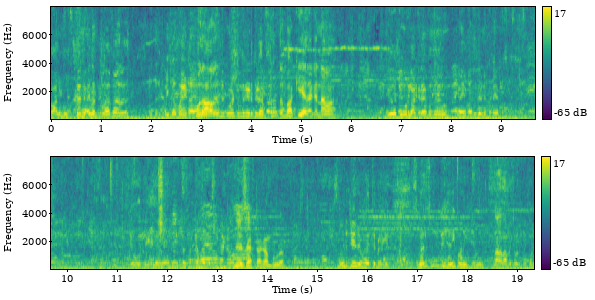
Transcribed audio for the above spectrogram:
ਆਲਮੋਸਟ 3 ਕੁਇੰਟਲ ਆ ਭਾਰ ਪਹਿਲਾਂ ਬੈਟ ਆਇਆ ਉਹਦਾ 3 ਕੁਇੰਟਲ ਰੇਟ ਤੇ ਆ ਭਾਰ। ਤਾਂ ਬਾਕੀ ਇਹਦਾ ਕਿੰਨਾ ਵਾ? ਇਹ ਉਹਦਾ ਜ਼ੋਰ ਲੱਗ ਰਿਹਾ ਬੰਦੇ ਨੂੰ ਪੈਸੇ ਵਾਧੂ ਦੇਣੇ ਪੈਣੇ ਆ। ਜ਼ੋਰ ਨਹੀਂ ਦੇਖ ਤਾਂ ਕੋਈ ਕਰਨਾ ਪੈਣਾ। ਨਹੀਂ ਸੈੱਟ ਆ ਕੰਮ ਪੂਰਾ। ਮੂਡ ਚੇਂਜ ਹੋ ਗਿਆ ਇੱਥੇ ਬਹਿ ਕੇ। ਸਮੈਲ ਸਮੂਲ ਵੀ ਹੈ ਨਹੀਂ ਪਾਣੀ ਦੀ ਜਿਵੇਂ ਨਾ ਲਾ ਵਿੱਚ ਵੜ ਕੇ ਕੋਈ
